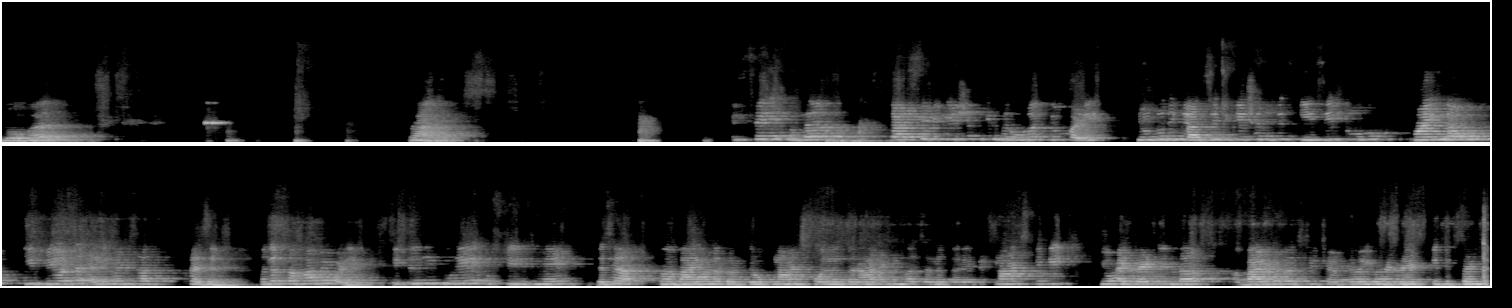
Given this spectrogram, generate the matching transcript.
डोबर। इससे क्लासिफिकेशन की ज़रूरत क्यों पड़ी? Due to the it is easy to find out कि where the elements are present मतलब कहाँ पे पड़े? इतनी पूरे उस चीज़ में, जैसे आप बायो अलग करते हो प्लांट्स को अलग करा एनिमल्स अलग करे फिर प्लांट्स के भी you had read in the biodiversity chapter you had read कि डिफरेंट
